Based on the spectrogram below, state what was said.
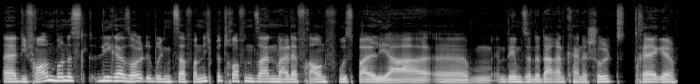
Äh, die Frauenbundesliga soll übrigens davon nicht betroffen sein, weil der Frauenfußball ja ähm, in dem Sinne daran keine Schuld träge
